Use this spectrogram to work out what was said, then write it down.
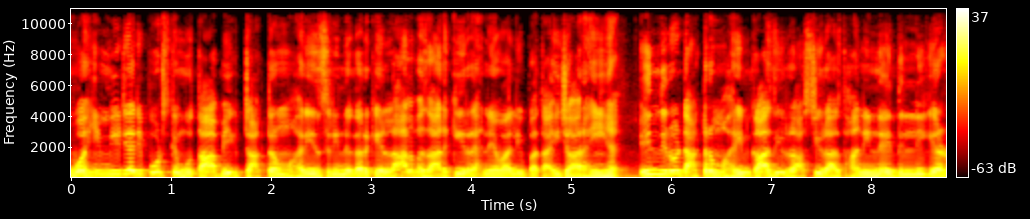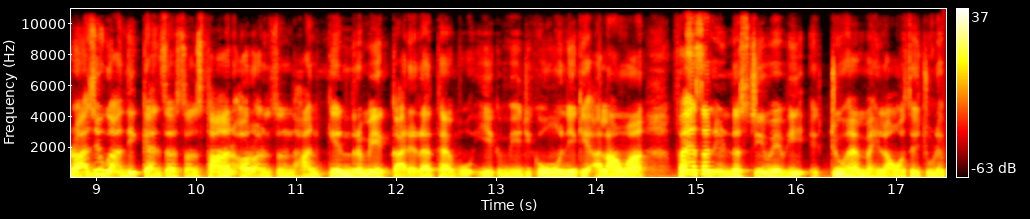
वहीं मीडिया रिपोर्ट्स के मुताबिक डॉक्टर महरीन श्रीनगर के लाल बाज़ार की रहने वाली बताई जा रही हैं। इन दिनों डॉक्टर महरीन काजी राष्ट्रीय राजधानी नई दिल्ली के राजीव गांधी कैंसर संस्थान और अनुसंधान केंद्र में कार्यरत है। वो एक मेडिको होने के अलावा फ़ैशन इंडस्ट्री में भी एक्टिव है। महिलाओं से जुड़े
